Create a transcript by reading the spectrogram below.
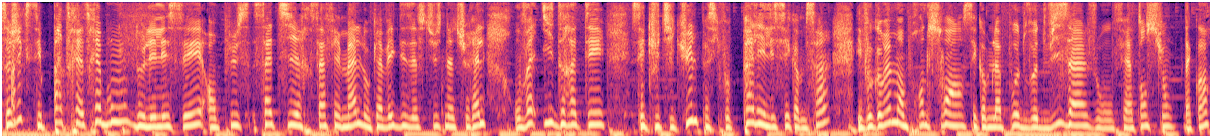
sachez que c'est pas très très bon de les laisser. En plus, ça tire, ça fait mal. Donc, avec des astuces naturelles, on va hydrater ces cuticules parce qu'il faut pas les laisser comme ça. Il faut quand même en prendre soin. C'est comme la peau de votre visage, on fait attention, d'accord?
